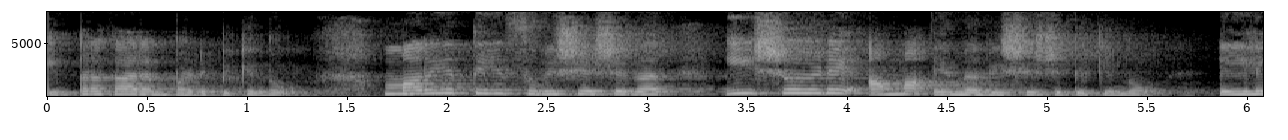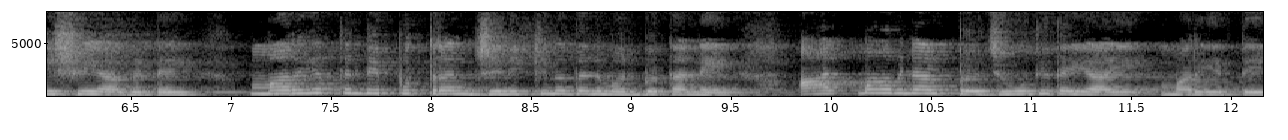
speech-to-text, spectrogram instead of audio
ഇപ്രകാരം പഠിപ്പിക്കുന്നു. മറിയത്തെ സുവിശേഷകർ ഈശോയുടെ അമ്മ എന്ന് വിശേഷിപ്പിക്കുന്നു. ഏലീശയാകട്ടെ മറിയത്തിന്റെ പുത്രൻ ജനിക്കുന്നതിന് മുൻപ് തന്നെ ആത്മാവിനാൽ പ്രചോദിതയായി മറിയത്തെ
